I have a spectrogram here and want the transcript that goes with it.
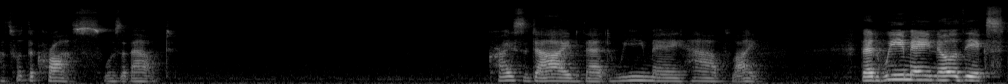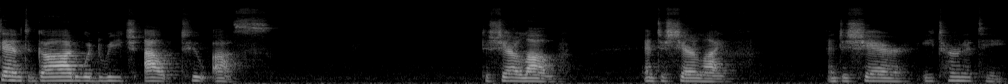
That's what the cross was about. Christ died that we may have life, that we may know the extent God would reach out to us to share love and to share life and to share eternity.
